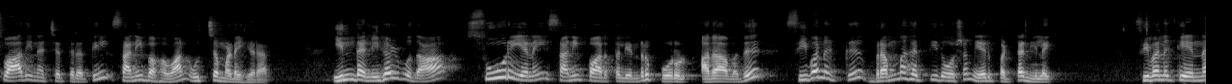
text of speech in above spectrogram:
சுவாதி நட்சத்திரத்தில் சனி பகவான் உச்சமடைகிறார். இந்த நிகழ்வு தான் சூரியனை சனி பார்த்தல் என்று பொருள். அதாவது சிவனுக்கு பிரம்மஹத்தி தோஷம் ஏற்பட்ட நிலை. சிவனுக்கு என்ன?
